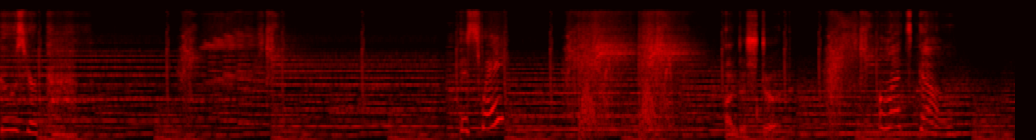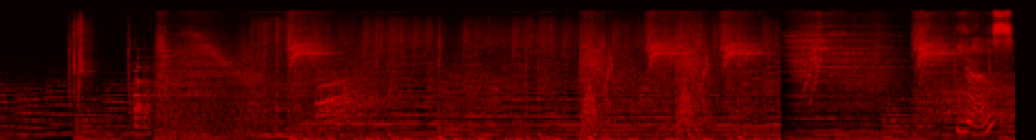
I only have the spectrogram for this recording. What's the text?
Choose your path. This way? Understood. Let's go. Yes?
